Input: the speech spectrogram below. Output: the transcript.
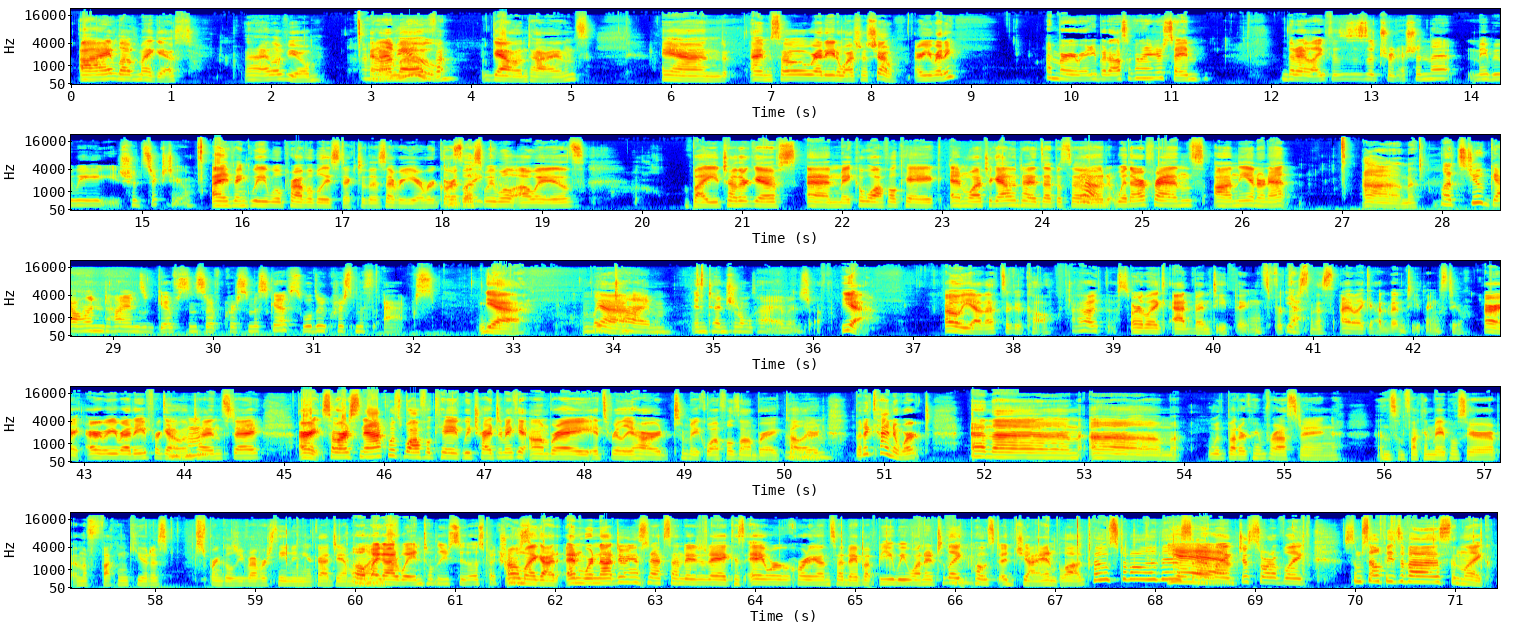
I love my gifts. And I love you. and I love love Galentine's. And I'm so ready to watch this show. Are you ready? I'm very ready, but also can I just say that I like this is a tradition that maybe we should stick to. I think we will probably stick to this every year. Regardless, like- we will always buy each other gifts and make a waffle cake and watch a Galentine's episode Yeah. with our friends on the internet. Um, Let's do Galentine's gifts instead of Christmas gifts. We'll do Christmas acts. yeah. Like Yeah. time, intentional time and stuff. Yeah. Oh yeah, that's a good call. I like this. Or like adventy things for Yeah. Christmas. I like adventy things too. All right, are we ready for Valentine's Day? All right, so our snack was waffle cake. We tried to make it ombre. It's really hard to make waffles ombre colored, but it kind of worked. And then um with buttercream frosting and some fucking maple syrup and the fucking cutest sprinkles you've ever seen in your goddamn life. Oh my god, wait until you see those pictures. Oh my god. And we're not doing a snack Sunday today because A, we're recording on Sunday, but B, we wanted to like post a giant blog post of all of this. Yeah. And like just sort of like some selfies of us and like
